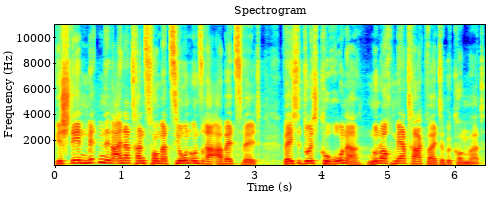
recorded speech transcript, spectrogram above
Wir stehen mitten in einer Transformation unserer Arbeitswelt, welche durch Corona nur noch mehr Tragweite bekommen hat.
